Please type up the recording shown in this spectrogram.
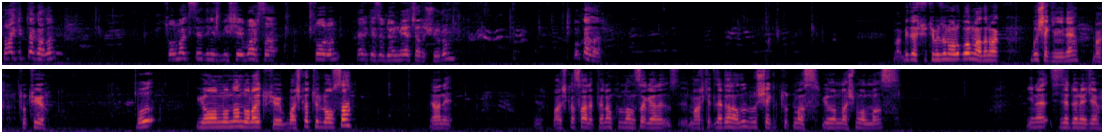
Takipte kalın. Sormak istediğiniz bir şey varsa sorun. Herkese dönmeye çalışıyorum. Bu kadar. Bak bir de sütümüzün olup olmadığını bak bu şekilde bak tutuyor. Bu yoğunluğundan dolayı tutuyor. Başka türlü olsa yani başka salep falan kullansak yani marketlerden alır bu şekilde tutmaz. Yoğunlaşma olmaz. Yine size döneceğim.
